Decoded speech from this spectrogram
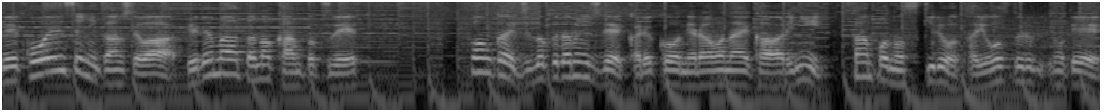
で、公園戦に関しては、フェルマータの貫突です。今回持続ダメージで火力を狙わない代わりに、散歩のスキルを多用するので、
